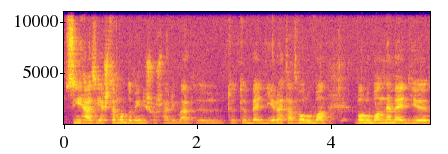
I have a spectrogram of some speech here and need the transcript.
Színházi este, mondom én is most már, már több egyére, tehát valóban, valóban nem egy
